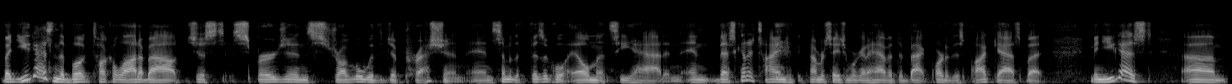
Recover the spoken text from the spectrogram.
But you guys in the book talk a lot about just spurgeon's struggle with depression and some of the physical ailments he had and and that's going to tie into the conversation we're going to have at the back part of this podcast but i mean you guys um,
